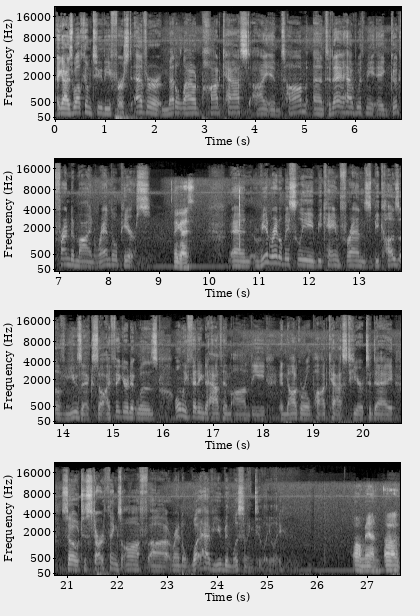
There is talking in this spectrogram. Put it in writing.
Hey guys, welcome to the first ever Metal Loud podcast. I am Tom, and today I have with me a good friend of mine, Randall Pierce. Hey guys. And me and Randall basically became friends because of music, so I figured it was only fitting to have him on the inaugural podcast here today. So, to start things off, uh, Randall, what have you been listening to lately? Oh man, uh,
